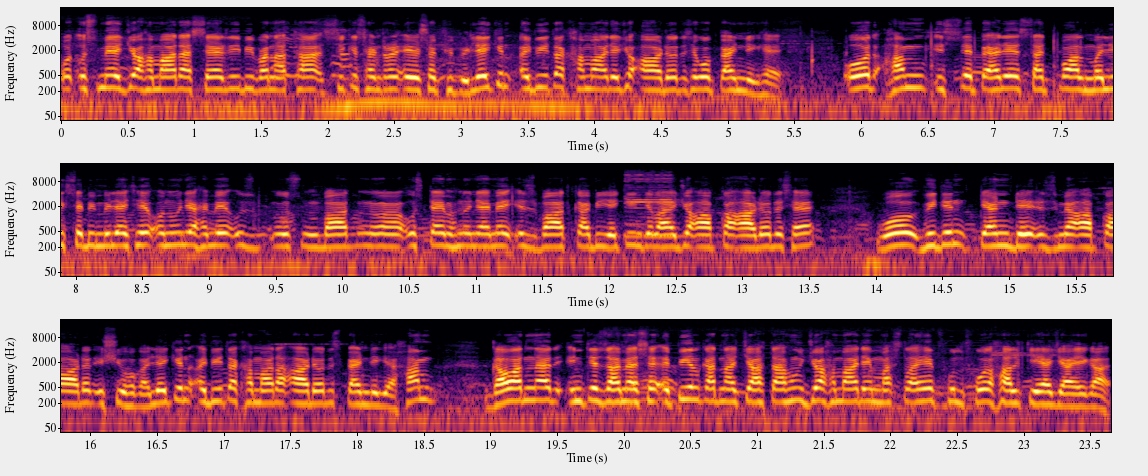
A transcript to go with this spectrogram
اور اس میں جو ہمارا سیلری بھی بنا تھا سکس ہنڈریڈ ایٹ سو ففٹی لیکن ابھی تک ہمارے جو آرڈر ہے وہ پینڈنگ ہے۔ اور ہم اس سے پہلے ستپال ملک سے بھی ملے تھے۔ انہوں نے ہمیں اس اس بات اس ٹائم انہوں نے ہمیں اس بات کا بھی یقین دلایا جو آپ کا آرڈر ہے، وہ ود ان ٹین ڈیز میں آپ کا آرڈر ایشو ہوگا۔ لیکن ابھی تک ہمارا آرڈر پینڈنگ ہے۔ ہم گورنر انتظامیہ سے اپیل کرنا چاہتا ہوں، جو ہمارے مسئلہ ہے فل فل حل کیا جائے گا،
